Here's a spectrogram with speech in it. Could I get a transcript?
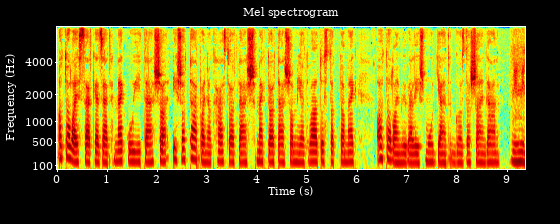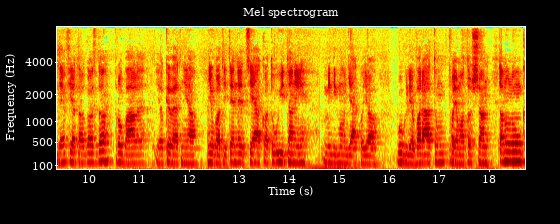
a talajszerkezet megújítása és a tápanyag háztartás megtartása miatt változtatta meg a talajművelés módját gazdaságán. Mi minden fiatal gazda próbálja követni a nyugati tendenciákat, újítani. Mindig mondják, hogy a Google a barátunk, folyamatosan tanulunk,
